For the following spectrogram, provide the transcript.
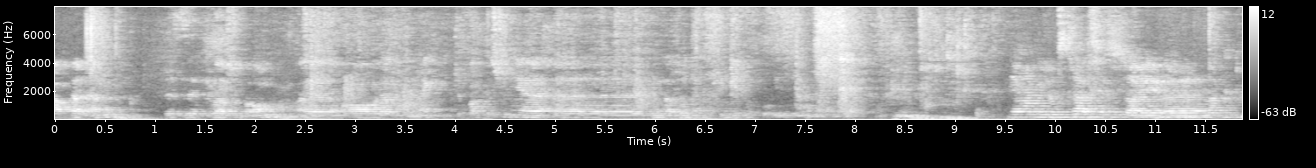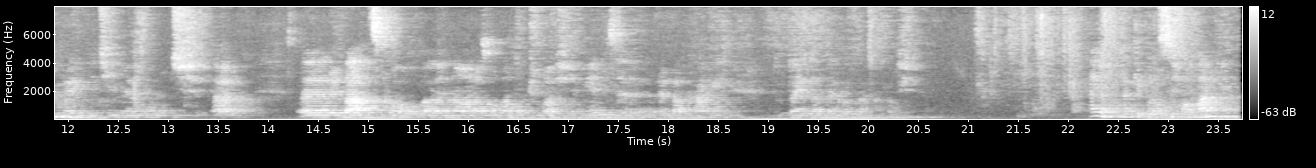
apelem, z prośbą yy, o ratunek i czy faktycznie yy, ten ratunek przyjdzie w odpowiednim momencie. Ja mam ilustrację tutaj, e, na której widzimy łódź, tak, e, rybacką. E, No, rozmowa toczyła się między rybakami. Tutaj dlatego tak właśnie. A ja mam takie podsumowanie,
